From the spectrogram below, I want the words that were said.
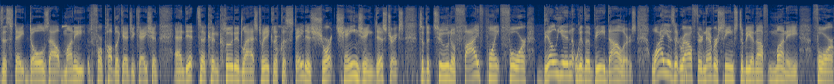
the state doles out money for public education, and it uh, concluded last week that the state is shortchanging districts to the tune of 5.4 billion with a B dollars. Why is it, Ralph? There never seems to be enough money for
